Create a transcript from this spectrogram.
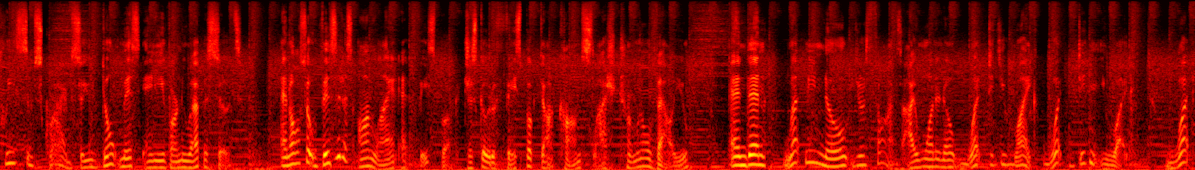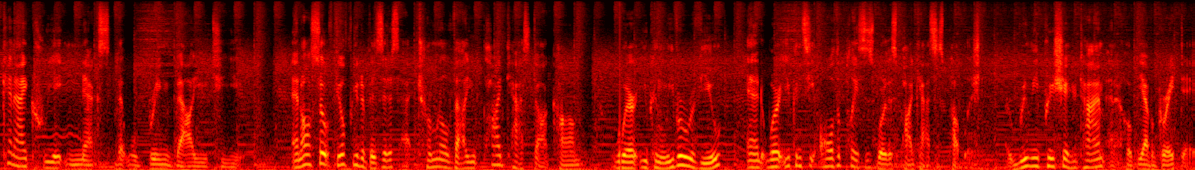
please subscribe so you don't miss any of our new episodes. And also visit us online at Facebook. Just go to facebook.com slash terminal value and then let me know your thoughts. I want to know what did you like? What didn't you like? What can I create next that will bring value to you? And also, feel free to visit us at terminalvaluepodcast.com, where you can leave a review and where you can see all the places where this podcast is published. I really appreciate your time, and I hope you have a great day.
